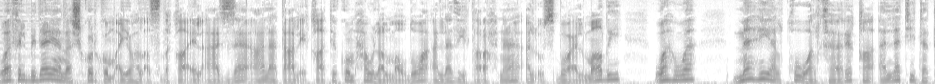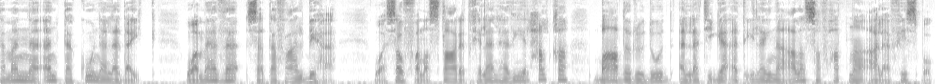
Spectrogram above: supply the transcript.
وفي البداية نشكركم أيها الأصدقاء الأعزاء على تعليقاتكم حول الموضوع الذي طرحناه الأسبوع الماضي وهو ما هي القوة الخارقة التي تتمنى أن تكون لديك وماذا ستفعل بها؟ وسوف نستعرض خلال هذه الحلقة بعض الردود التي جاءت إلينا على صفحتنا على فيسبوك.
